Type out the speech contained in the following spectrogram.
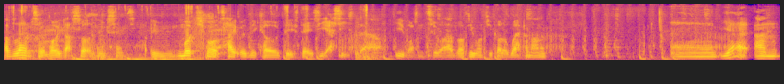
I've learned to avoid that sort of thing since. I've been much more tight with my code these days. Yes, he's down. He wasn't too hard, was he, once you've got a weapon on him? Um, yeah, and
